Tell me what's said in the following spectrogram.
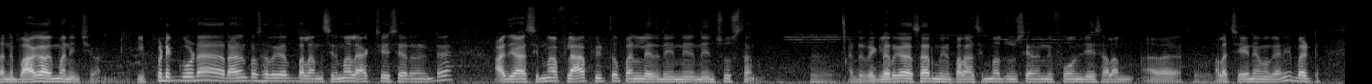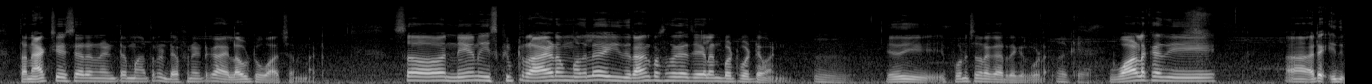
తన్ని బాగా అభిమానించేవాడిని. ఇప్పటికి కూడా రాజేంద్ర ప్రసాద్ గారు పలానా సినిమాలు యాక్ట్ చేశారంటే అది ఆ సినిమా ఫ్లాప్ హిట్తో పని లేదు. నేను నేను- చూస్తాను. అంటే రెగ్యులర్గా సార్ మీరు పలానా సినిమా చూశారని ఫోన్ చేసి అలా అలా- అలా చేయనేమో కానీ బట్ తను యాక్ట్ చేశారని అంటే మాత్రం డెఫినెట్గా ఐ లవ్ టు వాచ్ అనమాట సో నేను ఈ స్క్రిప్ట్ రాయడం మొదలే ఇది రాజేంద్ర ప్రసాద్ గారు చేయాలని పట్టుపట్టేవాడిని ఇది పూర్ణచంద్ర గారి దగ్గర కూడా. ఓకే. వాళ్ళకి అది అంటే ఇది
